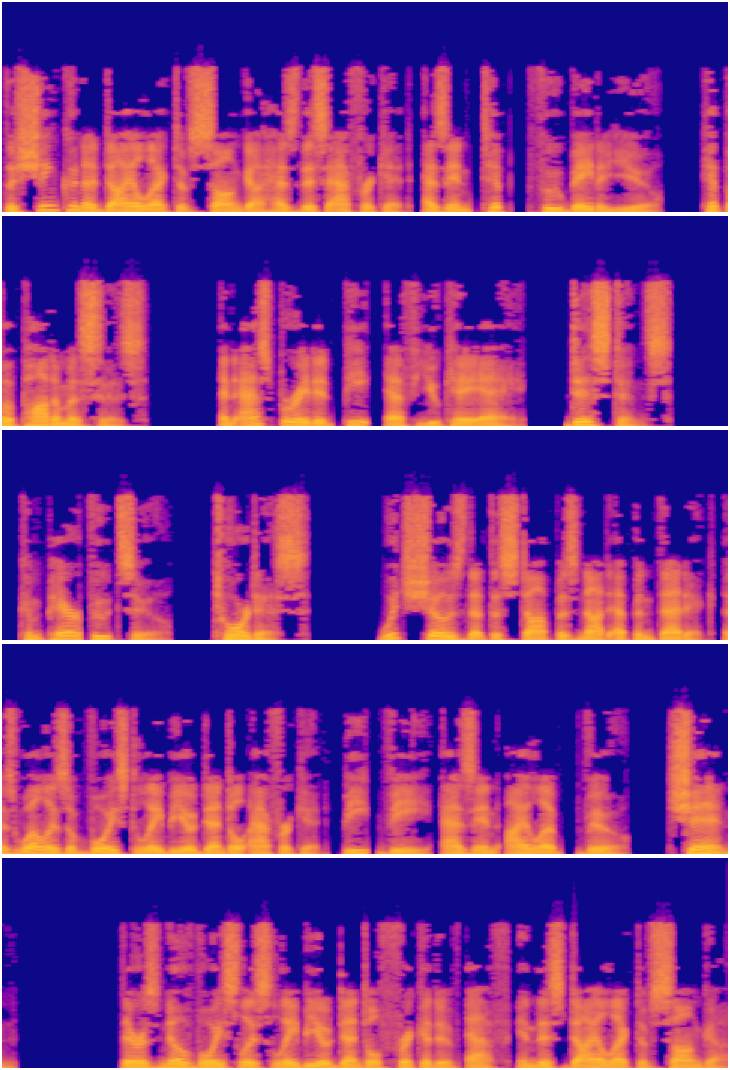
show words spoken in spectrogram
The XiNkuna dialect of Tsonga has this affricate, as in tip, fu beta u hippopotamuses, and aspirated p, f uka distance. Compare futsu tortoise, which shows that the stop is not epenthetic, as well as a voiced labiodental affricate, b, v, as in ileb, vu chin. There is no voiceless labiodental fricative f in this dialect of Tsonga,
